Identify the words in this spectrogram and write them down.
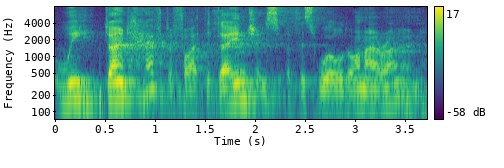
We don't have to fight the dangers of this world on our own.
